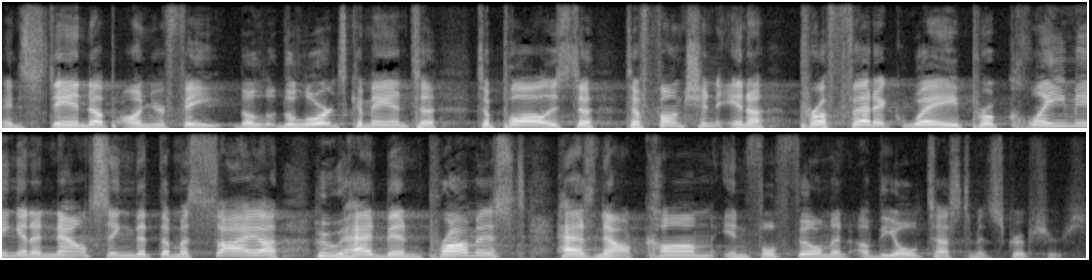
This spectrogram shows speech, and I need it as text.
and stand up on your feet. The, the Lord's command to, to Paul is to, to function in a prophetic way, proclaiming and announcing that the Messiah who had been promised has now come in fulfillment of the Old Testament scriptures.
